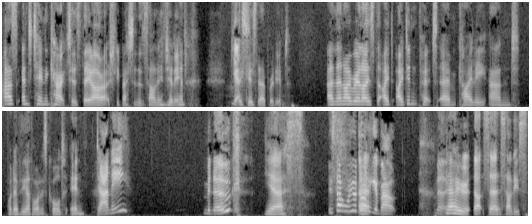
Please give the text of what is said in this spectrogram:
as entertaining characters, they are actually better than Sally and Gillian Yes. because they're brilliant. And then I realised that I, I didn't put um, Kylie and whatever the other one is called in. Danny? Minogue? Yes. Is that what you're Uh, talking about? No. No, that's uh, Sally's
